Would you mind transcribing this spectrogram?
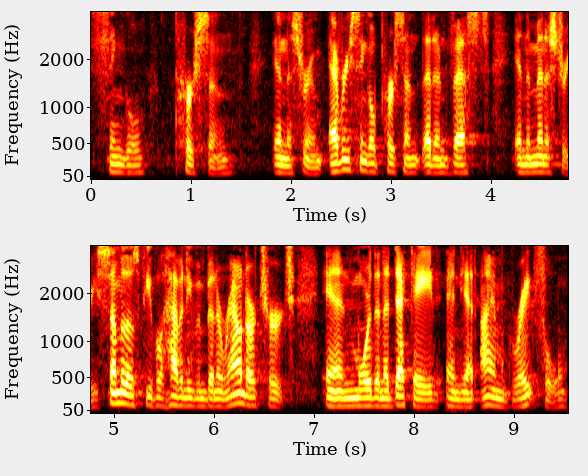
single person in this room, every single person that invests in the ministry. Some of those people haven't even been around our church in more than a decade, and yet I am grateful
